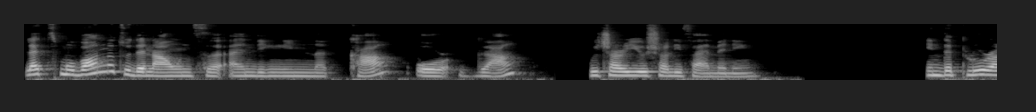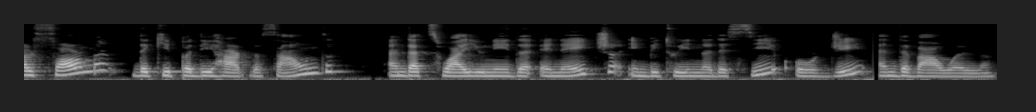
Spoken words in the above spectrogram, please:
Let's move on to the nouns ending in ka or ga, which are usually feminine. In the plural form, they keep the hard sound, and that's why you need an H in between the C or G and the vowel.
